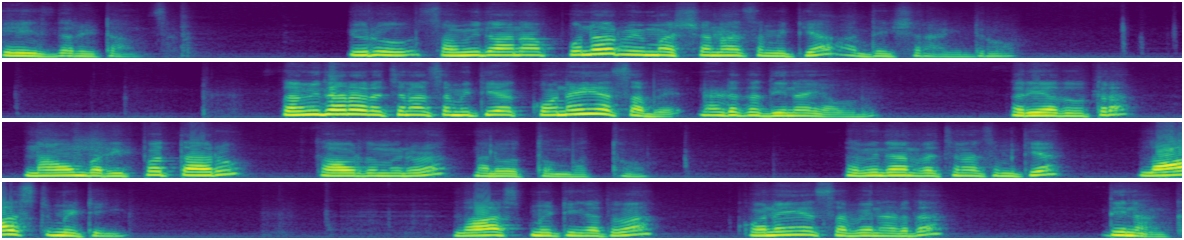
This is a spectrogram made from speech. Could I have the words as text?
A is the right answer. ಇವರು ಸಂವಿಧಾನ ಪುನರ್ ವಿಮರ್ಶನಾ ಸಮಿತಿಯ ಅಧ್ಯಕ್ಷರಾಗಿದ್ದರು. ಸಂವಿಧಾನ ರಚನಾ ಸಮಿತಿಯ ಕೊನೆಯ ಸಭೆ ನಡೆದ ದಿನ ಯಾವುದು? ಸರಿಯಾದ ಉತ್ತರ, ನವೆಂಬರ್ ಇಪ್ಪತ್ತಾರು, ಸಾವಿರದ ಒಂಬೈನೂರ ನಲವತ್ತೊಂಬತ್ತು. ಸಂವಿಧಾನ ರಚನಾ ಸಮಿತಿಯ ಲಾಸ್ಟ್ ಮೀಟಿಂಗ್. ಲಾಸ್ಟ್ ಮೀಟಿಂಗ್ ಅಥವಾ ಕೊನೆಯ ಸಭೆ ನಡೆದ ದಿನಾಂಕ.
